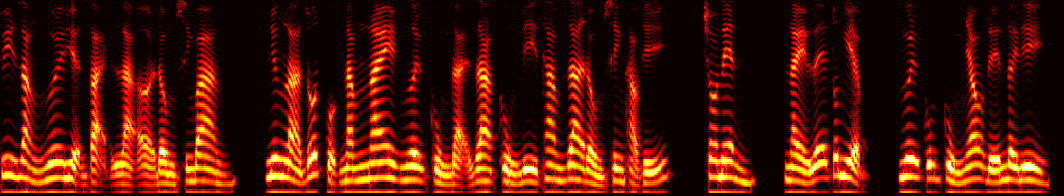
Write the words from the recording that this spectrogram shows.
Tuy rằng ngươi hiện tại là ở đồng sinh ban, nhưng là rốt cuộc năm nay ngươi cùng đại gia cùng đi tham gia đồng sinh khảo thí, cho nên, này lễ tốt nghiệp, ngươi cũng cùng nhau đến đây đi.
